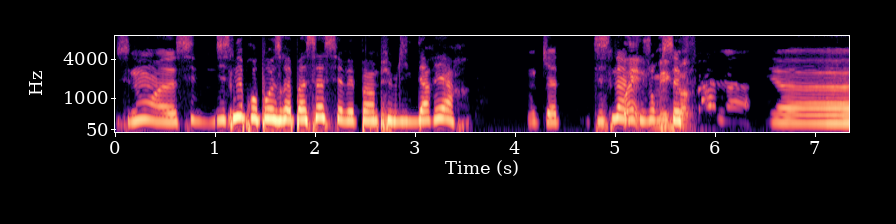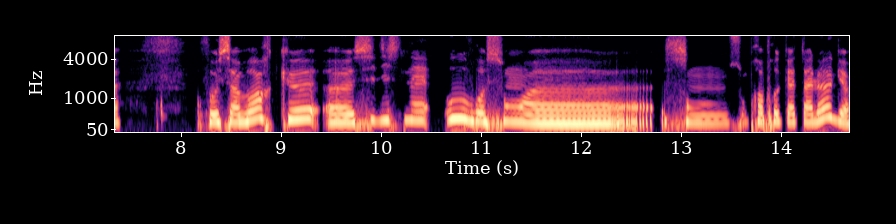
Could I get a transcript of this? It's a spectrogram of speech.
Sinon, euh, si Disney proposerait pas ça, s'il y avait pas un public derrière. Donc, il y a Disney a toujours ses quand- fans. Et, euh, faut savoir que euh, si Disney ouvre son, euh, son, son propre catalogue,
